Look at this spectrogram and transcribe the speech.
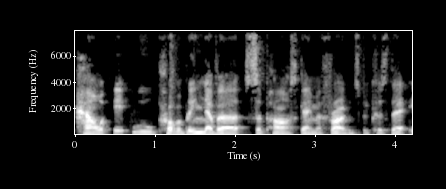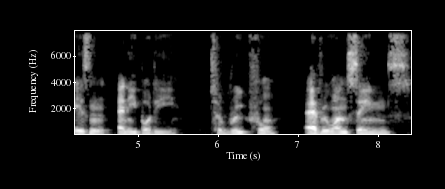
how it will probably never surpass Game of Thrones because there isn't anybody to root for. Everyone seems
